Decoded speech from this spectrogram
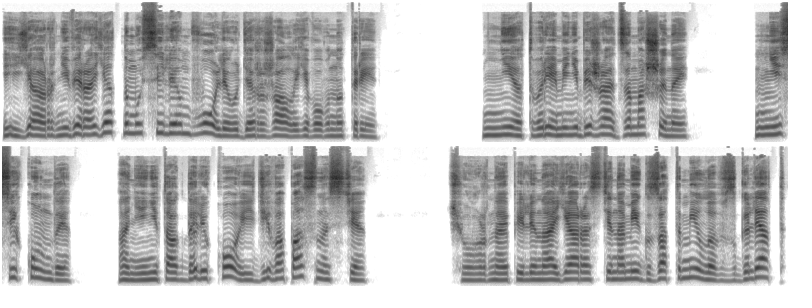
И Яр невероятным усилием воли удержал его внутри. Нет времени бежать за машиной. Ни секунды. Они не так далеко, иди в опасности. Черная пелена ярости на миг затмила взгляд,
